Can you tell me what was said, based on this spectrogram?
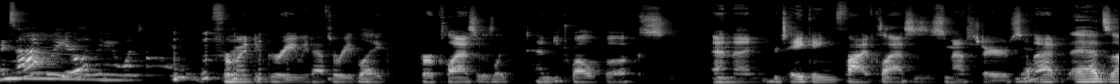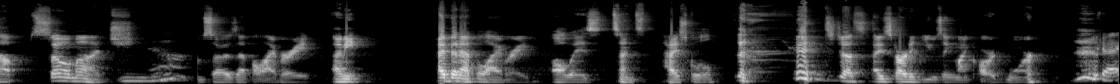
Exactly. You're only reading it one time. for my degree, we'd have to read like per class. It was like ten to twelve books, and then you're taking five classes a semester, so that adds up so much. Yeah. So I was at the library. I mean, I've been at the library always since high school. it's just I started using my card more. okay.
